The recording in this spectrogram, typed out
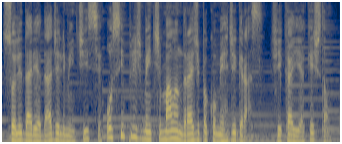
solidariedade alimentícia ou simplesmente malandragem para comer de graça? Fica aí a questão.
